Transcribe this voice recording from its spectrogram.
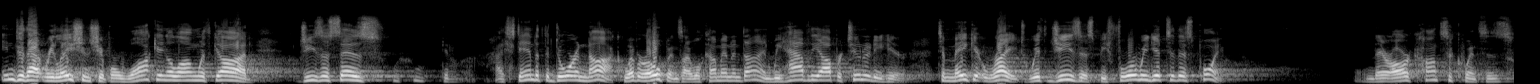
into that relationship We're walking along with God. Jesus says, I stand at the door and knock. Whoever opens, I will come in and dine. We have the opportunity here to make it right with Jesus before we get to this point. And there are consequences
